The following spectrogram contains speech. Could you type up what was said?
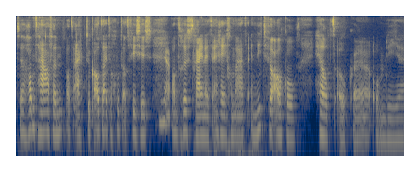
te handhaven. Wat eigenlijk natuurlijk altijd een goed advies is. Ja. Want rust, reinheid en regelmaat en niet te veel alcohol helpt ook uh, om die, uh,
